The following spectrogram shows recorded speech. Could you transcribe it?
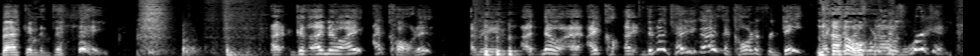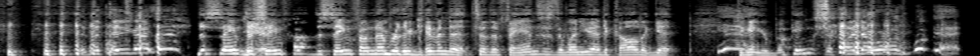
back in the day. Because I, know I I called it. I mean, I, no, I, I, call, I did I tell you guys I called it for date like No. when I was working. Did I tell you guys that? the same the Yeah. same phone, the same phone number they're giving to, to the fans is the one you had to call to get Yeah, to get your bookings. to find out where I was booked at.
